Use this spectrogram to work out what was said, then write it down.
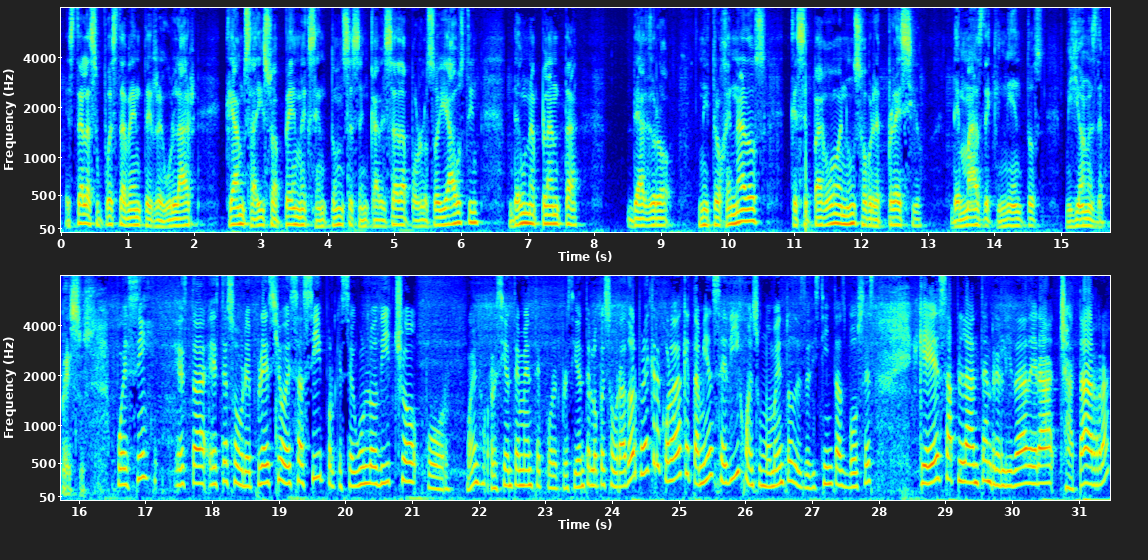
está la supuesta venta irregular que AMSA hizo a Pemex, entonces encabezada por los Oy Austin, de una planta de agronitrogenados que se pagó en un sobreprecio de más de 500 millones de pesos. Pues sí, esta, este sobreprecio es así porque según lo dicho por, bueno, recientemente por el presidente López Obrador, pero hay que recordar que también se dijo en su momento desde distintas voces que esa planta en realidad era chatarra,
